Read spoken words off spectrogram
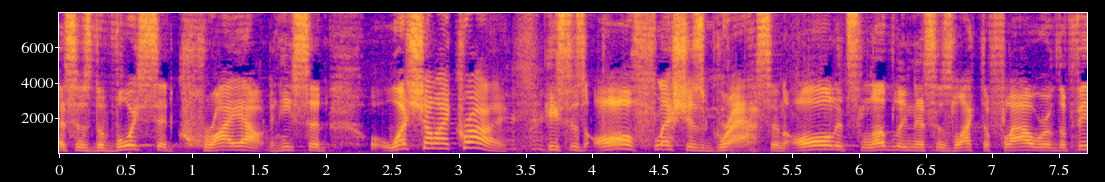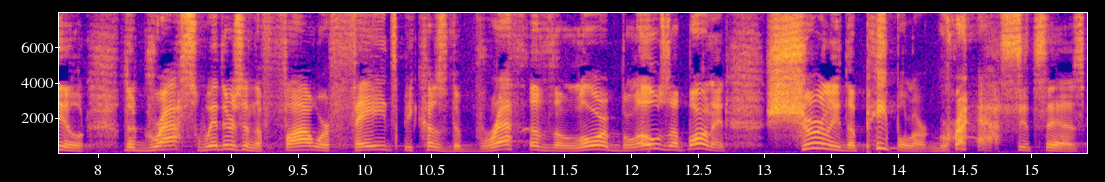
it says, The voice said, Cry out. And he said, What shall I cry? He says, All flesh is grass, and all its loveliness is like the flower of the field. The grass withers and the flower fades because the breath of the Lord blows upon it. Surely the people are grass, it says.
